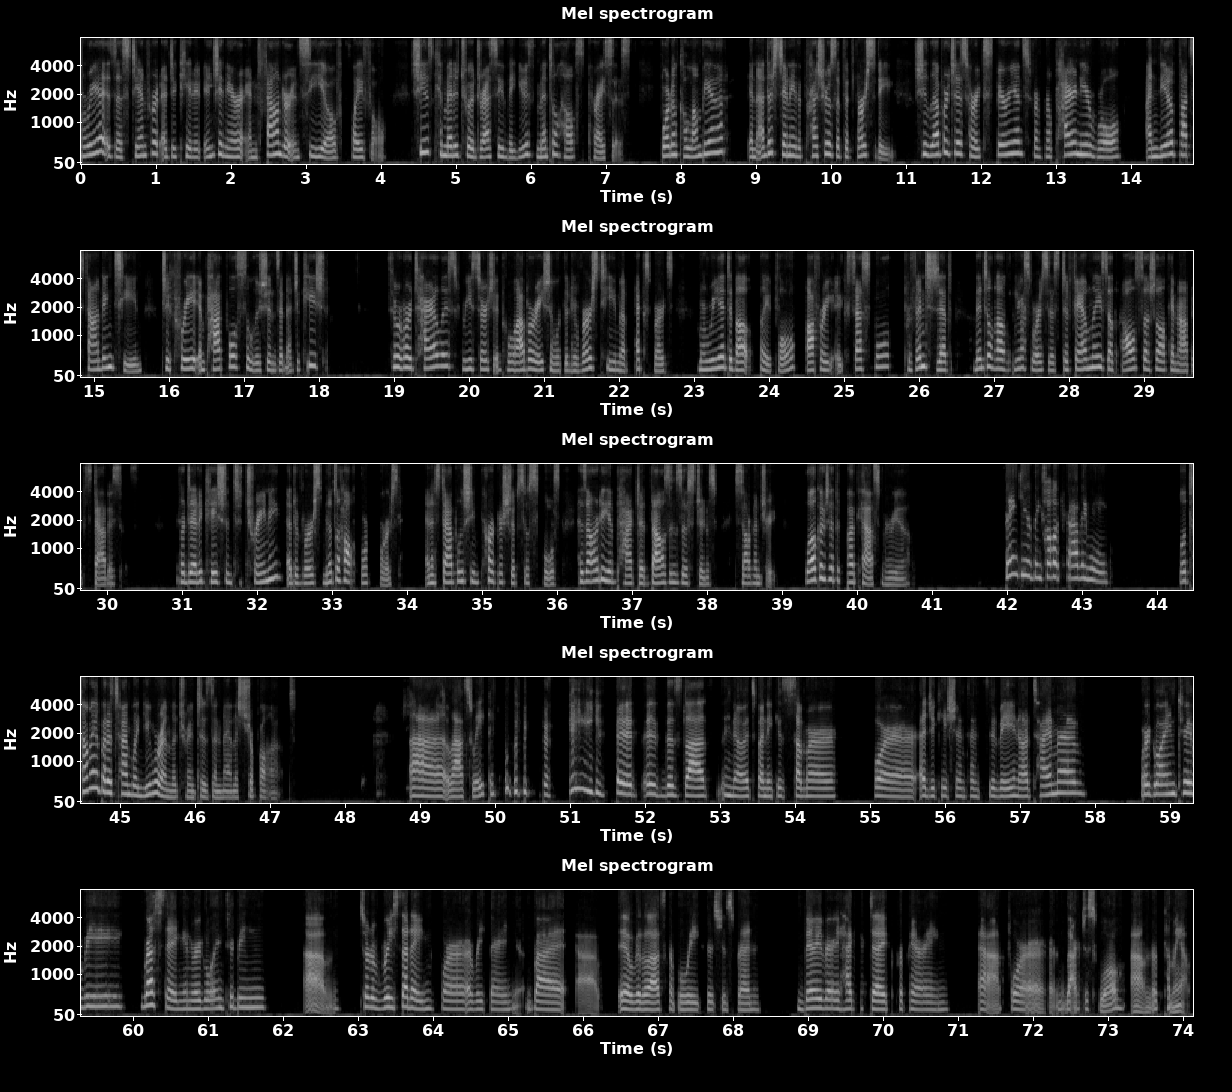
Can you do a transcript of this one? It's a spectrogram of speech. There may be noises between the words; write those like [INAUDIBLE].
Maria is a Stanford educated engineer and founder and CEO of Clayful. She is committed to addressing the youth mental health crisis. Born in Colombia and understanding the pressures of adversity, she leverages her experience from her pioneer role on Nearpod's founding team to create impactful solutions in education. Through her tireless research and collaboration with a diverse team of experts, Maria developed Clayful, offering accessible, preventative mental health resources to families of all social economic statuses. Her dedication to training a diverse mental health workforce and establishing partnerships with schools has already impacted thousands of students in our country. Welcome to the podcast, Maria. Thank you. Thanks so much for having me. Well, tell me about a time when you were in the trenches and managed to pull out. Uh, last week. [LAUGHS] it, it, this last, you know, it's funny because summer for education tends to be, you know, a time of we're going to be resting and we're going to be um, sort of resetting for everything. But uh, over the last couple weeks, it's just been very, very hectic preparing uh, for back to school um, that's coming up.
